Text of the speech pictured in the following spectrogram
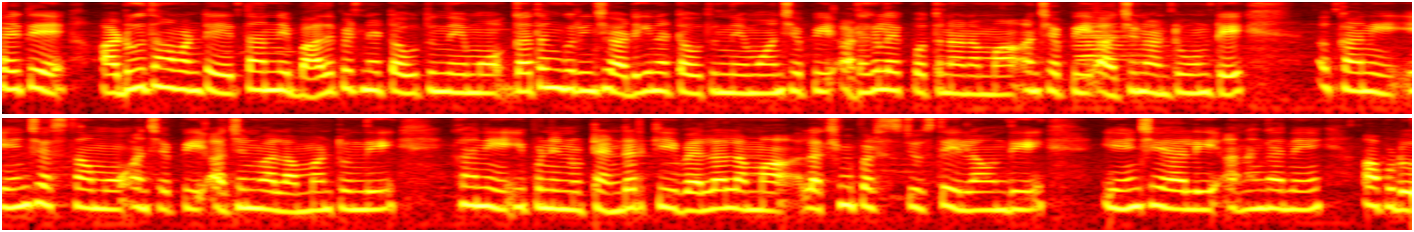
అయితే అడుగుదామంటే తనని బాధ పెట్టినట్టు అవుతుందేమో గతం గురించి అడిగినట్టు అవుతుందేమో అని చెప్పి అడగలేకపోతున్నానమ్మా అని చెప్పి అర్జున్ అంటూ ఉంటే కానీ ఏం చేస్తాము అని చెప్పి అర్జున్ వాళ్ళ అమ్మ అంటుంది. కానీ ఇప్పుడు నేను టెండర్కి వెళ్ళాలమ్మా లక్ష్మి పరిస్థితి చూస్తే ఇలా ఉంది ఏం చేయాలి అనగానే అప్పుడు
